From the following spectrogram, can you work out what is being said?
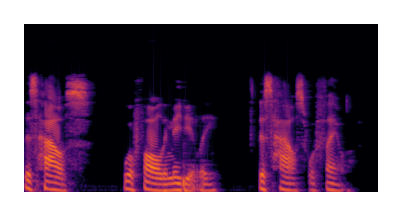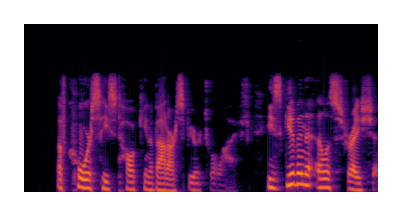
this house will fall immediately. This house will fail. Of course, he's talking about our spiritual life. He's given an illustration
